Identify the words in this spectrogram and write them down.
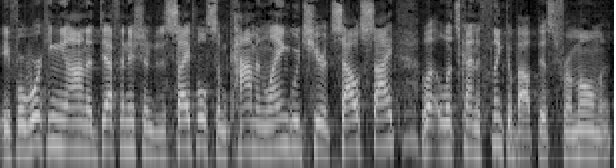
if we're working on a definition of disciple, some common language here at Southside, let, us kind of think about this for a moment.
